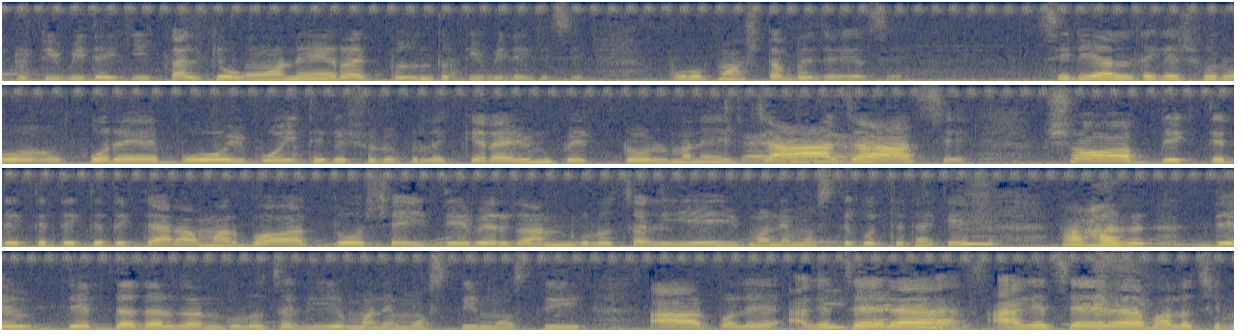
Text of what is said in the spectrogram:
একটু টিভি দেখি। কালকে অনেক রাত পর্যন্ত টিভি দেখেছি, পুরো পাঁচটা বেজে গেছে। সিরিয়াল থেকে শুরু করে বই বই থেকে শুরু করে কেরাইন, পেট্রোল মানে যা যা আছে। সব দেখতে দেখতে দেখতে দেখতে আর আমার বর তো সেই দেবের গানগুলো চালিয়েই মানে মস্তি করতে থাকে। আর দেব দেব দাদার গানগুলো চালিয়ে মানে মস্তি মস্তি আর বলে আগে চেহারা আগে চেহারা ভালো ছিল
